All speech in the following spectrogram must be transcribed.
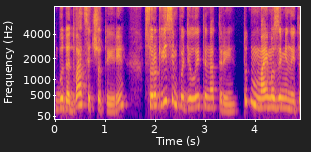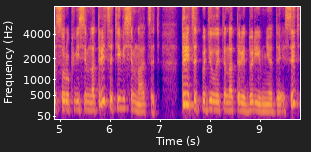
Буде 24. 48 поділити на 3. Тут ми маємо замінити 48 на 30 і 18. 30 поділити на 3 дорівнює 10.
